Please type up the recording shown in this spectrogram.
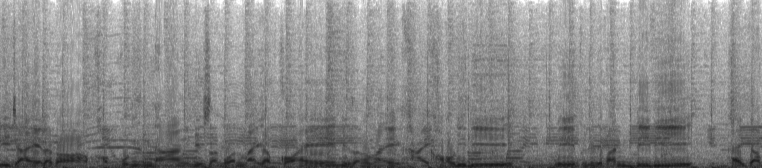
ดีใจแล้วก็ขอบคุณทางนิวซันตะวันใหม่ครับขอให้นิวซันตะวันใหม่ขายของดีๆ มีผลิตภัณฑ์ดีๆ ให้กับ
